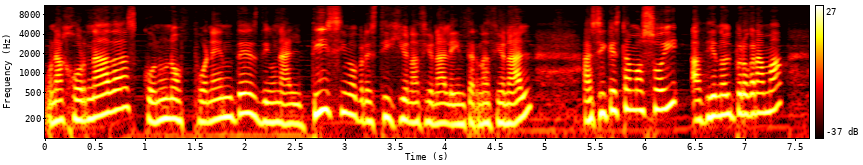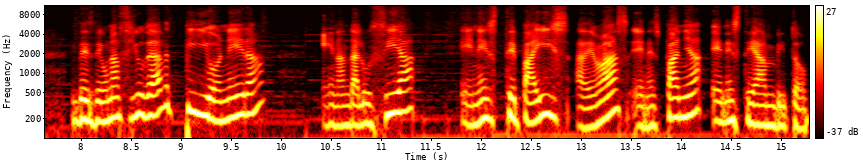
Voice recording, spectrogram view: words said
unas jornadas con unos ponentes de un altísimo prestigio nacional e internacional. Así que estamos hoy haciendo el programa desde una ciudad pionera en Andalucía, en este país, además, en España, en este ámbito.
